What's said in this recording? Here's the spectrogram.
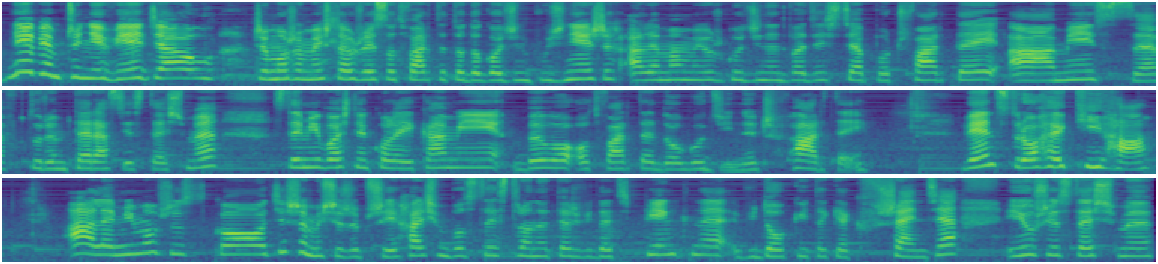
Nie wiem, czy nie wiedział, czy może myślał, że jest otwarte to do godzin późniejszych, ale mamy już godzinę 20 po czwartej, a miejsce, w którym teraz jesteśmy, z tymi właśnie kolejkami, było otwarte do godziny czwartej. Więc trochę kicha. Ale mimo wszystko cieszymy się, że przyjechaliśmy, bo z tej strony też widać piękne widoki, tak jak wszędzie. I już jesteśmy,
